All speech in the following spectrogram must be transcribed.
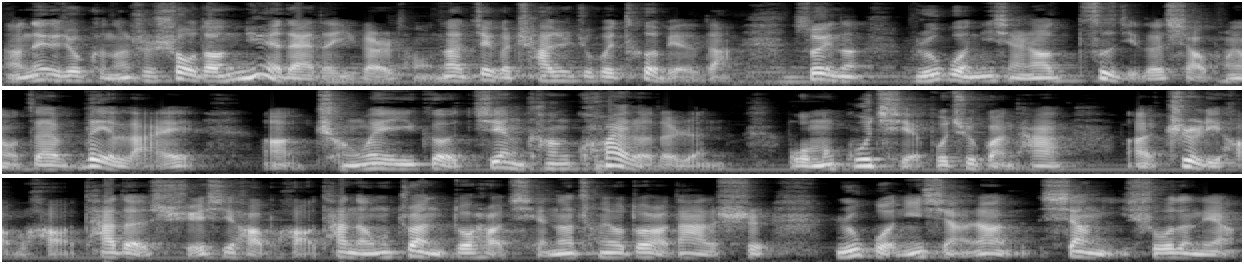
啊，那个就可能是受到虐待的一个儿童，那这个差距就会特别的大。所以呢，如果你想让自己的小朋友在未来啊成为一个健康快乐的人，我们姑且不去管他啊智力好不好，他的学习好不好，他能赚多少钱，能成就多少大的事，如果你。你想让像你说的那样，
